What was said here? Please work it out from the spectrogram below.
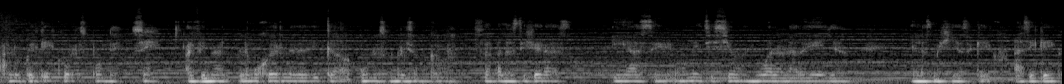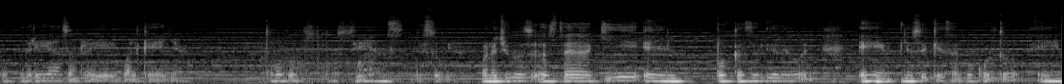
A lo que Keiko responde, sí. Al final, la mujer le dedica una sonrisa macabra, saca las tijeras y hace una incisión igual a la de ella en las mejillas de Keiko. Así Keiko podría sonreír igual que ella todos los días de su vida. Bueno chicos, hasta aquí el podcast del día de hoy. Eh, yo sé que es algo corto, eh,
